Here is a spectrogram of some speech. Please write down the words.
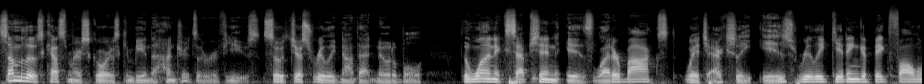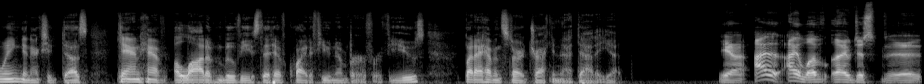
Some of those customer scores can be in the hundreds of reviews. So it's just really not that notable. The one exception is Letterboxd, which actually is really getting a big following and actually does can have a lot of movies that have quite a few number of reviews, but I haven't started tracking that data yet. Yeah, I I love. I just uh,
